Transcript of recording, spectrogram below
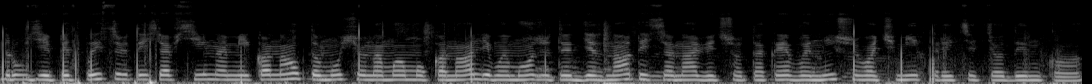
Друзі, підписуйтеся всі на мій канал, тому що на моєму каналі ви можете дізнатися навіть, що таке винищувач Міг 31К.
